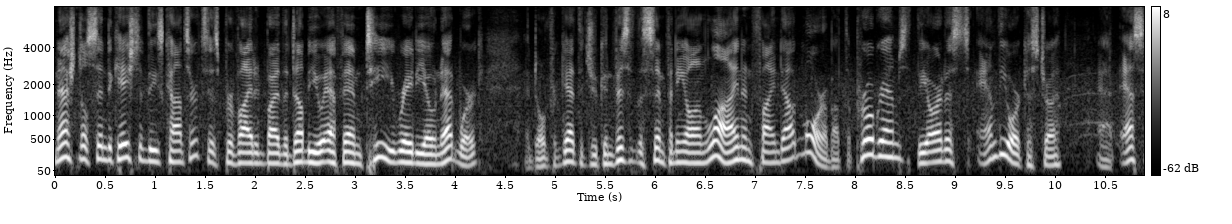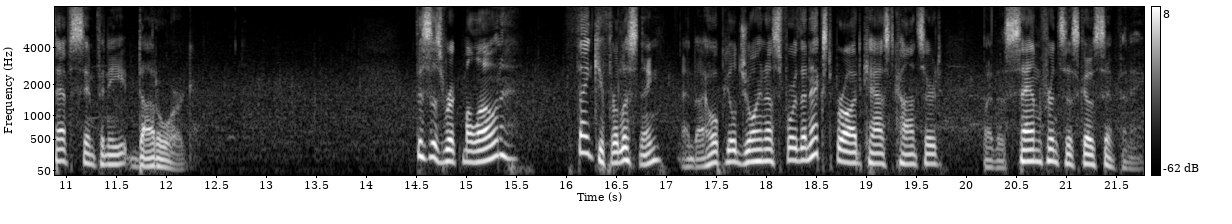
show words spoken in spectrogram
National syndication of these concerts is provided by the WFMT radio network. And don't forget that you can visit the Symphony online and find out more about the programs, the artists, and the orchestra at sfsymphony.org. This is Rik Malone. Thank you for listening, and I hope you'll join us for the next broadcast concert by the San Francisco Symphony.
